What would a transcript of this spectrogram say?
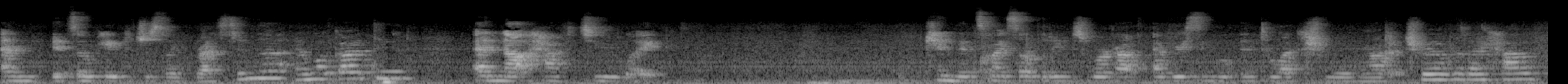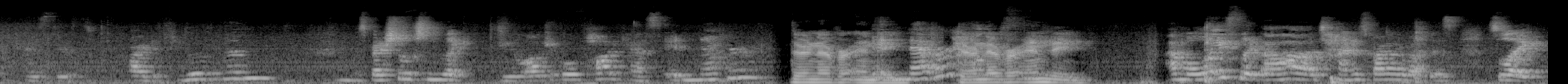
and it's okay to just like rest in that and what God did, and not have to like convince myself that I need to work out every single intellectual rabbit trail that I have because there's quite a few of them. Especially listening to like theological podcasts, it never, They're never ending. it never. They're never me. ending. I'm always like, ah, time to spiral about this. So like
